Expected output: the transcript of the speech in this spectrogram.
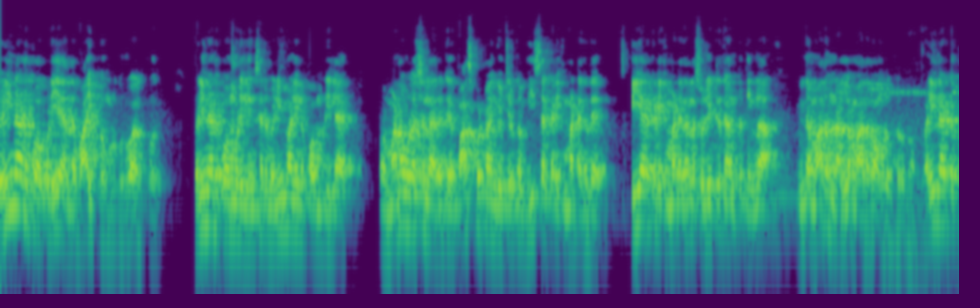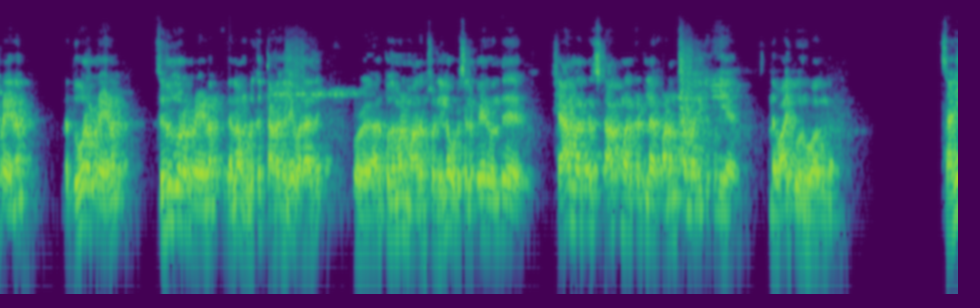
வெளிநாடு போகக்கூடிய அந்த வாய்ப்பு உங்களுக்கு உருவாக போகுது. வெளிநாடு போக முடியலைங்க சார். வெளிமாநிலம் போக முடியல. ஒரு மன உளைச்சலா இருக்கு. பாஸ்போர்ட் வாங்கி வச்சிருக்கோம். விசா கிடைக்க மாட்டேங்குது. பிஆர் கிடைக்க மாட்டேங்குதுலாம் சொல்லிட்டு இருக்காங்க பார்த்தீங்களா? இந்த மாதம் நல்ல மாதமா உங்களுக்கு இருக்கும். வெளிநாட்டு பிரயாணம் இந்த தூர பிரயாணம் சிறு தூர பிரயாணம் இதெல்லாம் உங்களுக்கு தடங்களே வராது. ஒரு அற்புதமான மாதம் சொல்லல ஒரு சில பேர் வந்து ஷேர் மார்க்கெட் ஸ்டாக் மார்க்கெட்டில் பணம் சம்பாதிக்கக்கூடிய அந்த வாய்ப்பு உருவாகுங்க. சனி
